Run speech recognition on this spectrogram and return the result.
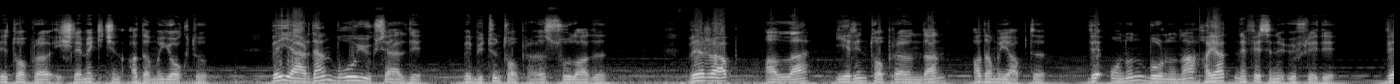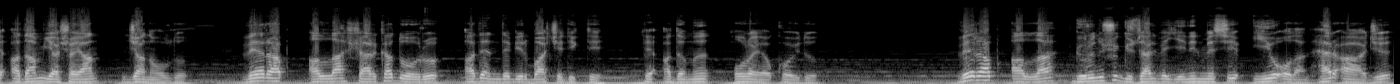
ve toprağı işlemek için adamı yoktu. Ve yerden buğu yükseldi ve bütün toprağı suladı. Ve Rab Allah yerin toprağından adamı yaptı ve onun burnuna hayat nefesini üfledi ve adam yaşayan can oldu. Ve Rab Allah şarka doğru Aden'de bir bahçe dikti ve adamı oraya koydu. Ve Rab Allah görünüşü güzel ve yenilmesi iyi olan her ağacı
